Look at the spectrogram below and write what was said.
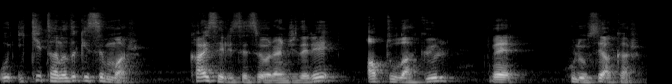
bu iki tanıdık isim var. Kayseri Lisesi öğrencileri Abdullah Gül ve Hulusi Akar.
